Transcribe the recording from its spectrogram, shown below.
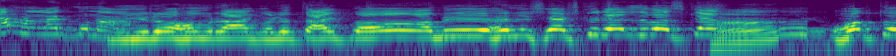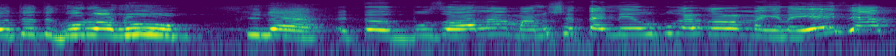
রাখান লাগবো না। কি রকম রাগ হলে তাই কও? আমি হেনে শেষ করে আইলি বাসকা হক তো হইতে গরু আনুম কি না? এই তো বুঝওয়ালা মানুষের তাই নিয়ে উপকার করার লাগে না। এই যে এত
